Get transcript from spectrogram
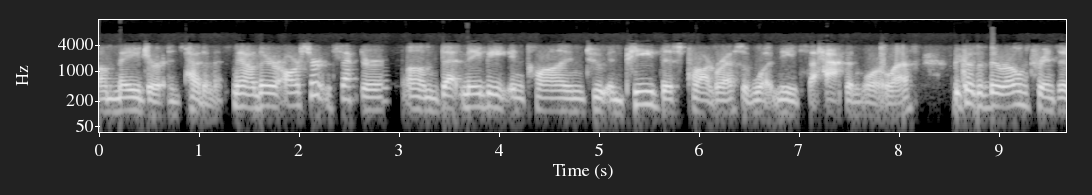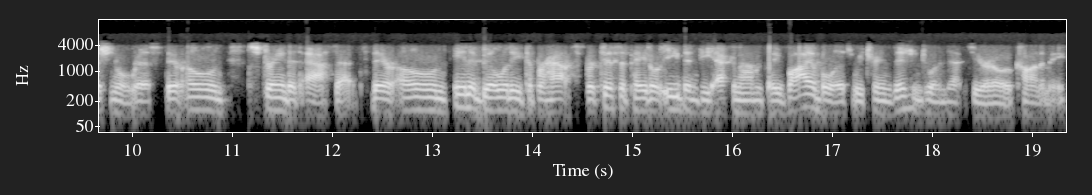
a major impediment. Now, there are certain sectors um, that may be inclined to impede this progress of what needs to happen, more or less because of their own transitional risk, their own stranded assets, their own inability to perhaps participate or even be economically viable as we transition to a net zero economy.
